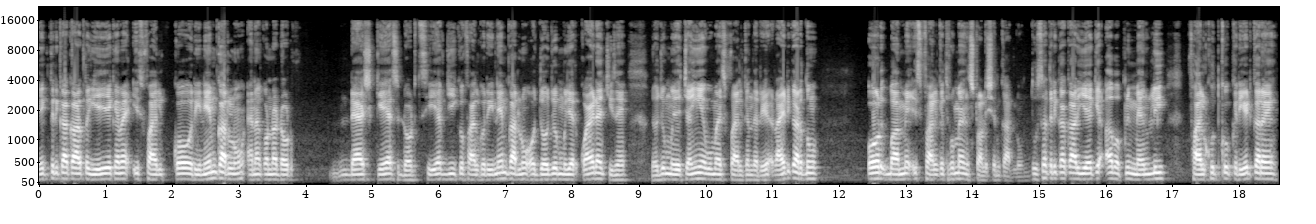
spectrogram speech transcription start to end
एक तरीकाकार तो यही है कि मैं इस फ़ाइल को रीनेम कर लूँ Anaconda dot dash K S dot C F G को फ़ाइल को रीनेम कर लूँ, और जो जो मुझे रिक्वायर्ड हैं चीज़ें जो जो मुझे चाहिए, वो मैं इस फ़ाइल के अंदर राइट कर दूँ। और बाद में इस फ़ाइल के थ्रू मैं इंस्टॉलेशन कर लूँ। दूसरा तरीकाकार ये है कि अब अपनी मैनुअली फ़ाइल खुद को क्रिएट करें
